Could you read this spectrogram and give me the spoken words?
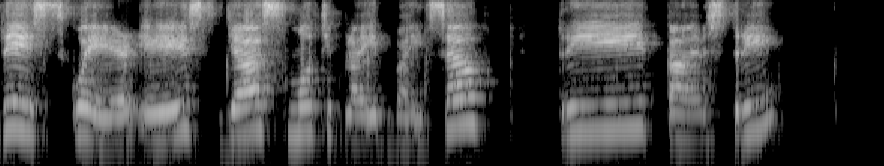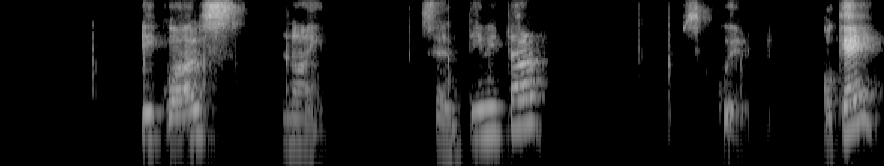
this square is just multiply it by itself. Three times three equals nine centimeter squared. Okay,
